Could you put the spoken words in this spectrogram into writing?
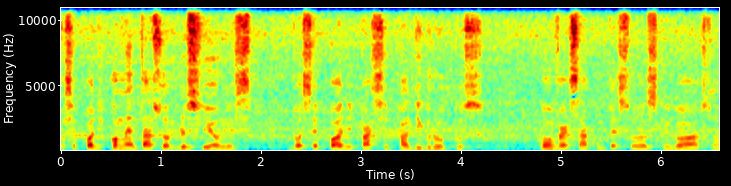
Você pode comentar sobre os filmes, você pode participar de grupos, conversar com pessoas que gostam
